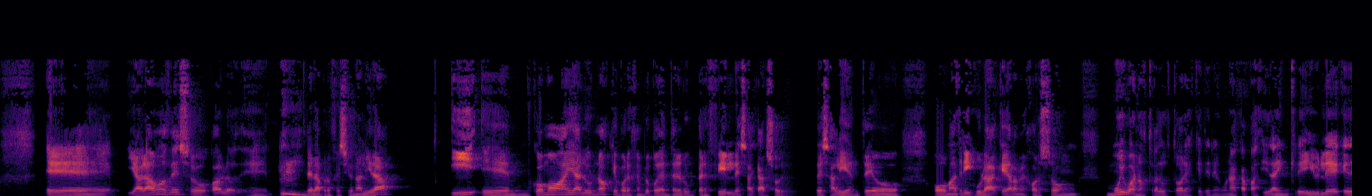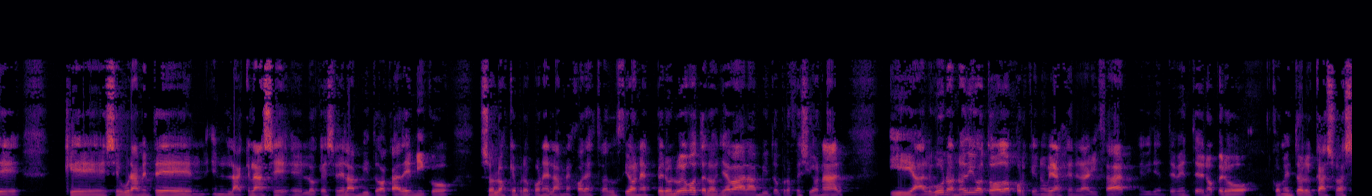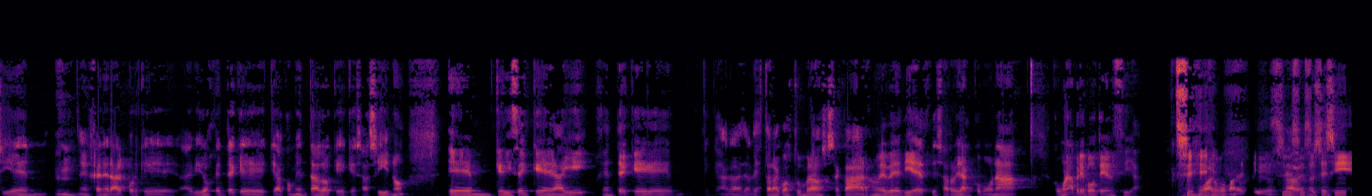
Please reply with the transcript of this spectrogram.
Eh, y hablábamos de eso, Pablo, de la profesionalidad y em, cómo hay alumnos que, por ejemplo, pueden tener un perfil de sacar sobresaliente o, o matrícula, que a lo mejor son muy buenos traductores, que tienen una capacidad increíble, que, que seguramente en, la clase, en lo que es el ámbito académico, son los que proponen las mejores traducciones, pero luego te los lleva al ámbito profesional y algunos, no digo todos porque no voy a generalizar, evidentemente, ¿no? Pero comento el caso así en, en general porque ha habido gente que, ha comentado que, es así, ¿no? Em, que dicen que hay gente que al estar acostumbrados a sacar 9, 10, desarrollan como una, como una prepotencia o algo parecido, ¿sabes? no sé si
